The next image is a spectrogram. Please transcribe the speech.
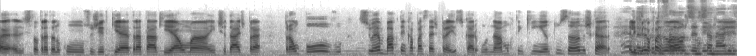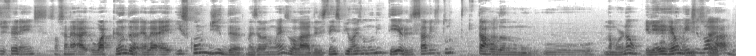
ah, eles estão tratando com um sujeito que é tratado, que é uma entidade pra para um povo. Se o Embaco tem capacidade pra isso, cara, o Namor tem 500 anos, cara. É, Ele fica é fazendo lá falando, os São desenhos cenários dele. diferentes. São cenários... O Wakanda, ela é escondida, mas ela não é isolada. Eles têm espiões no mundo inteiro. Eles sabem de tudo que tá rolando no mundo. O Namor não. Ele é realmente Ele tá- isolado.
